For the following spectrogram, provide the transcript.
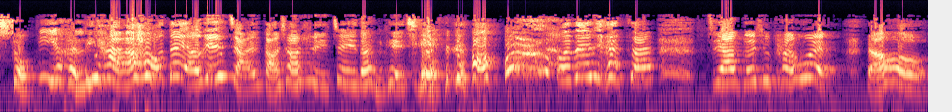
手臂很厉害啊！”我对，我跟你讲一个搞笑事情，这一段你可以切掉。我那天在芝加哥去开会，然后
